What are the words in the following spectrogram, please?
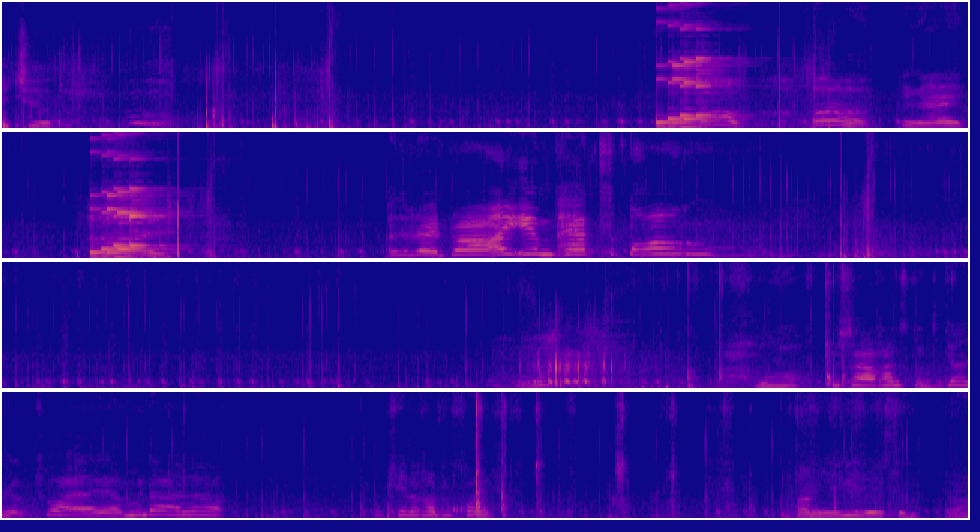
Açıyorum. การสุดยอดจะช่วยอะไรไม่ได้แล้ว โอเคนะครับทุกคน ตอนนี้พี่รู้สึกว่า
